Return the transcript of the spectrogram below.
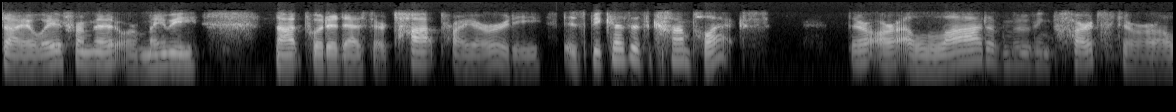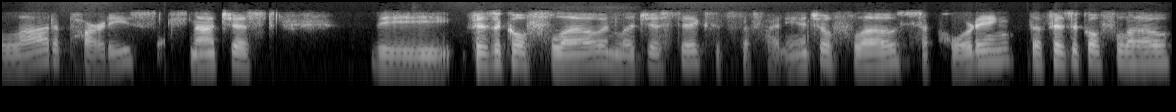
shy away from it or maybe not put it as their top priority is because it's complex there are a lot of moving parts. There are a lot of parties. It's not just the physical flow and logistics, it's the financial flow supporting the physical flow.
